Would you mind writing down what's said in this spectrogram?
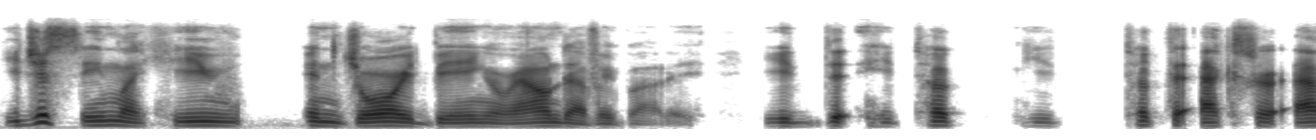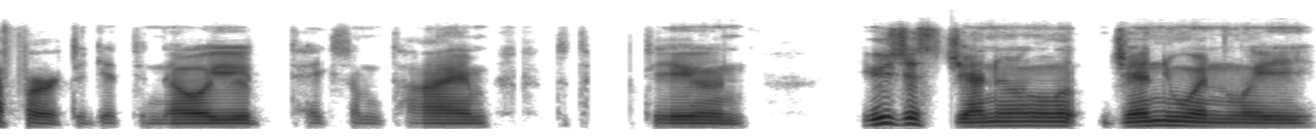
he just seemed like he enjoyed being around everybody. He he took took the extra effort to get to know you, take some time to talk to you, and he was just genuine, genuinely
